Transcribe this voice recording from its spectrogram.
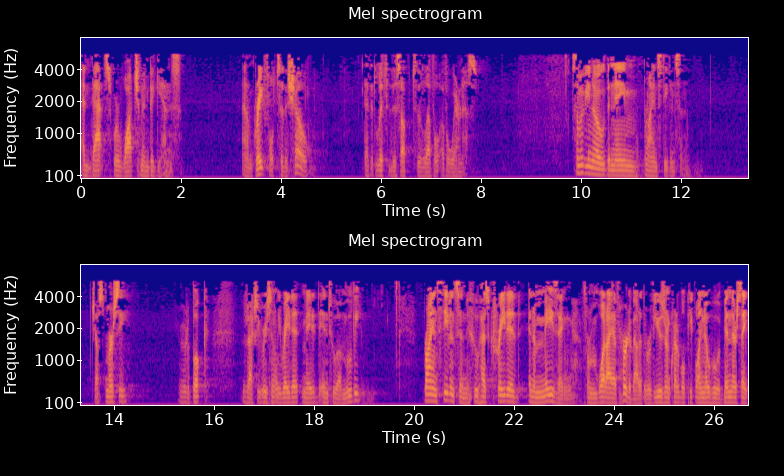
And that's where Watchmen begins. And I'm grateful to the show that it lifted this up to the level of awareness. Some of you know the name Bryan Stevenson. Just Mercy. He wrote a book. It was actually recently rated, made into a movie. Bryan Stevenson, who has created an amazing, from what I have heard about it, the reviews are incredible. People I know who have been there say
